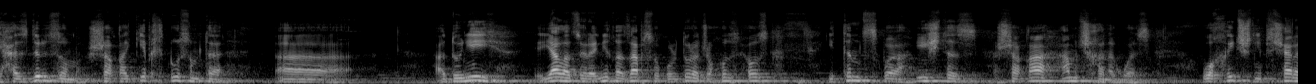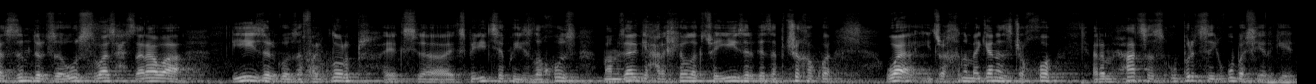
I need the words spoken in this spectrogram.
иҳаздырӡом шаҟа кьыԥхьтә усумҭа адунеи иалаҵаран иҟаз аԥсуа культураҿы ҳәыз иҭымҵкәа ишьҭаз шаҟа амҽханакуаз уахи иҽни ԥсшьара ззымдырӡо аус зуаз ҳҵарауаа иеизыргоз афольклортә експедициақәа излахәыз мамзаргьы ҳархеологцәа иеизыргаз аԥҽыхақәа уа иҵәахны макьана зҿахәы рымҳәацыз убырҭ зегь ҟәыбас иргеит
